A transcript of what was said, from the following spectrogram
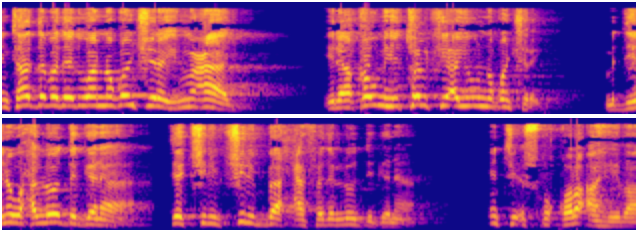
Intaa dabadeed waa noqon jiray mucaad ilaa qawmihi tolkii ayuu u noqon jiray. Madiine waxaa loo degganaa dee jilib jilib baa xaafada loo degganaa intii isku qolo ahiba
